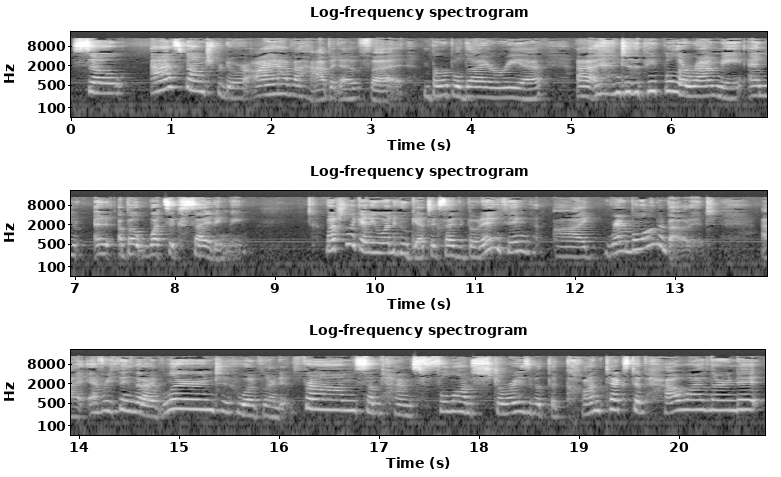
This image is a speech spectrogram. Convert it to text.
So, as an entrepreneur, I have a habit of uh, verbal diarrhea uh, to the people around me and, and about what's exciting me. Much like anyone who gets excited about anything, I ramble on about it. Uh, everything that I've learned, who I've learned it from, sometimes full on stories about the context of how I learned it.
